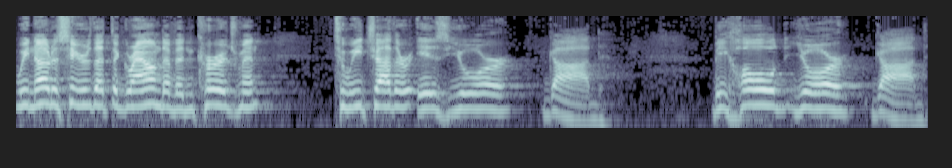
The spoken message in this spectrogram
We notice here that the ground of encouragement to each other is your God. Behold your God.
